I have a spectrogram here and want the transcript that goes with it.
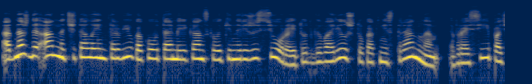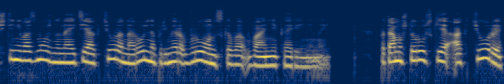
Однажды Анна читала интервью какого-то американского кинорежиссера, и тот говорил, что, как ни странно, в России почти невозможно найти актера на роль, например, Вронского в Анне Карениной. Потому что русские актеры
